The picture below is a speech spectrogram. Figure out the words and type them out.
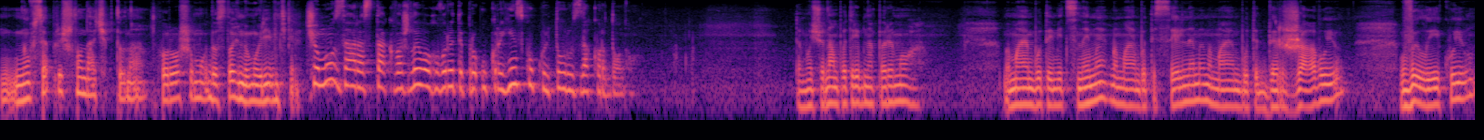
Ну, все прийшло начебто на хорошому, достойному рівні. Чому зараз так важливо говорити про українську культуру за кордоном? Тому що нам потрібна перемога. Ми маємо бути міцними, ми маємо бути сильними, ми маємо бути державою великою.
